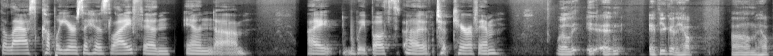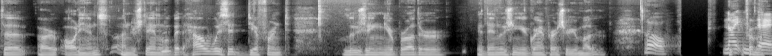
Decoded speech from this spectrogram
the last couple years of his life, and and um, I we both uh, took care of him. Well, and if you can help um, help the our audience understand a little bit, how was it different losing your brother than losing your grandparents or your mother? Oh, night and day.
